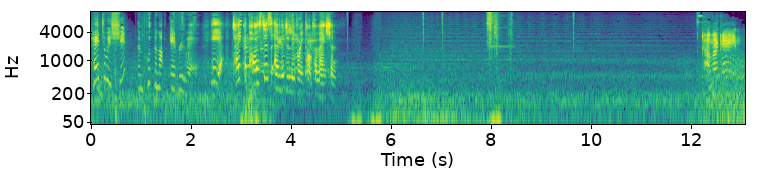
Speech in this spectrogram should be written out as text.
Head to his ship and put them up everywhere. Here, take the posters and the delivery confirmation. Come again.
